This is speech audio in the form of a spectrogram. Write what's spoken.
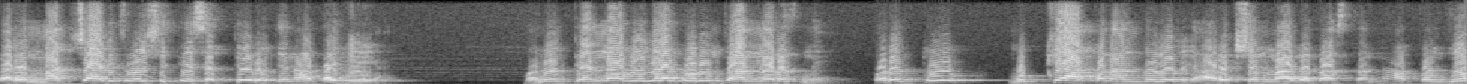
कारण मागच्या अडीच वर्ष ते सत्तेवर होते ना आता हे म्हणून त्यांना वेगळं करून चालणारच नाही. परंतु मुख्य आपण आंदोलन आरक्षण मागत असताना आपण जो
